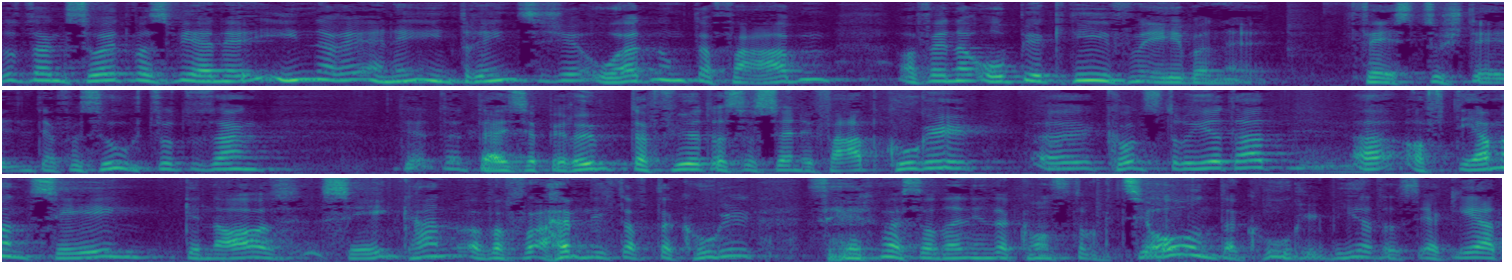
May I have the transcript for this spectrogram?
sozusagen so etwas wie eine innere, eine intrinsische Ordnung der Farben auf einer objektiven Ebene festzustellen. Der versucht sozusagen, der, ist ja berühmt dafür, dass er seine Farbkugel äh, konstruiert hat, äh, auf der man sehen, genau sehen kann, aber vor allem nicht auf der Kugel selber, sondern in der Konstruktion der Kugel, wie er das erklärt,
